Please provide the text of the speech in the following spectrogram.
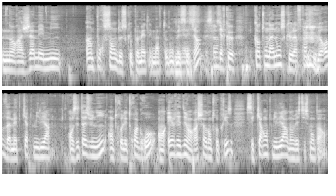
n'aura jamais mis 1% de ce que peut mettre les mastodontes américains. C'est-à-dire que quand on annonce que la France ou l'Europe va mettre 4 milliards aux États-Unis, entre les trois gros, en R&D, en rachat d'entreprise, c'est 40 milliards d'investissements par an.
